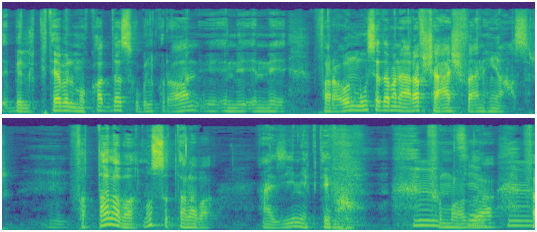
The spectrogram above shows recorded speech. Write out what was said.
بالكتاب المقدس وبالقرآن ان إن فرعون موسى ده ما نعرفش عاش في أنهي عصر. فالطلبة نص الطلبة عايزين يكتبوا في الموضوع. ف,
